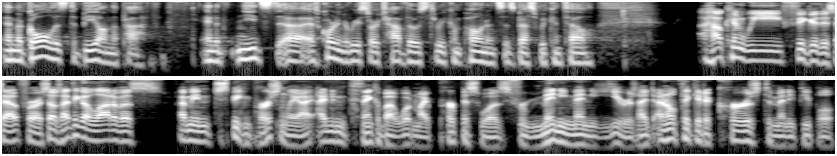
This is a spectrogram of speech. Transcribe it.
and the goal is to be on the path. And it needs, uh, according to research, have those three components as best we can tell. How can we figure this out for ourselves? I think a lot of us I mean, just speaking personally, I, I, didn't think about what my purpose was for many, many years. I, I, don't think it occurs to many people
